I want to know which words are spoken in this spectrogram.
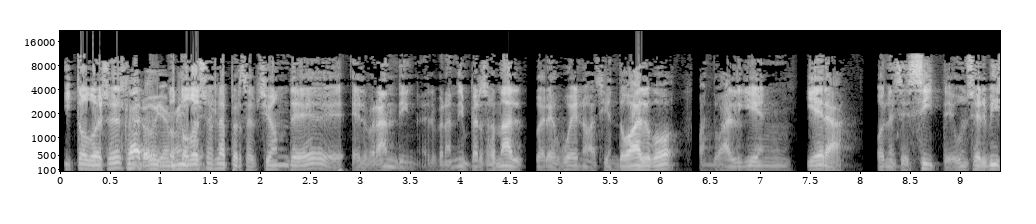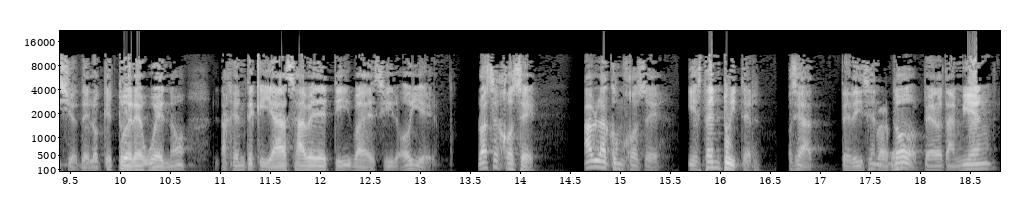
Y todo eso es claro, todo eso es la percepción de eh, el branding, el branding personal. Tú eres bueno haciendo algo, cuando alguien quiera o necesite un servicio de lo que tú eres bueno, la gente que ya sabe de ti va a decir, "Oye, lo hace José. Habla con José y está en Twitter. O sea, te dicen todo, pero también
